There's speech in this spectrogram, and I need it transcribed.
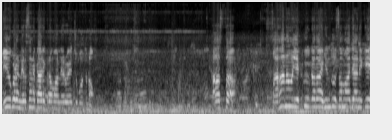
మేము కూడా నిరసన కార్యక్రమాలు నిర్వహించబోతున్నాం. కాస్త సహనం ఎక్కువ కదా హిందూ సమాజానికి.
